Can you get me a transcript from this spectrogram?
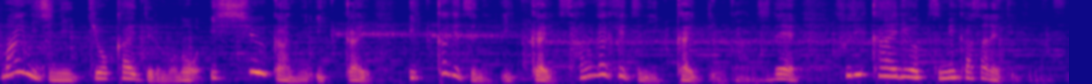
毎日日記を書いてるものを1週間に1回、1ヶ月に1回、3ヶ月に1回っていう感じで、振り返りを積み重ねていきます。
